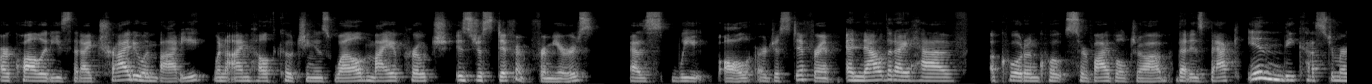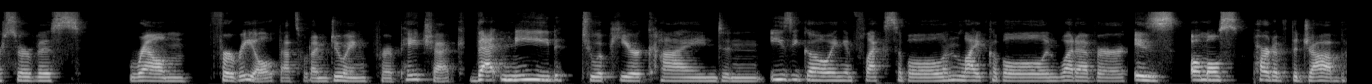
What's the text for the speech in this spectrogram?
are qualities that I try to embody when I'm health coaching as well. My approach is just different from yours as we all are just different. And now that I have a quote unquote survival job that is back in the customer service realm for real, that's what I'm doing for a paycheck, that need to appear kind and easygoing and flexible and likable and whatever is almost part of the job,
